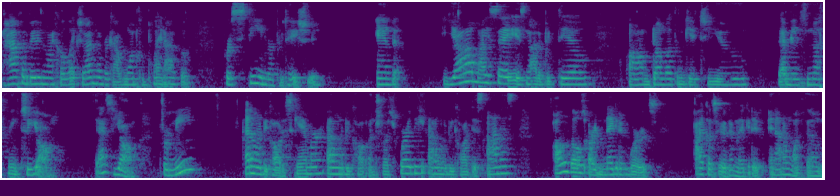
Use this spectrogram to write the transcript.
half of the babies in my collection. I've never got one complaint. I have a pristine reputation. And y'all might say it's not a big deal. Um, don't let them get to you. That means nothing to y'all. That's y'all. For me, I don't want to be called a scammer. I don't want to be called untrustworthy. I don't want to be called dishonest. All of those are negative words. I consider them negative, and I don't want them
